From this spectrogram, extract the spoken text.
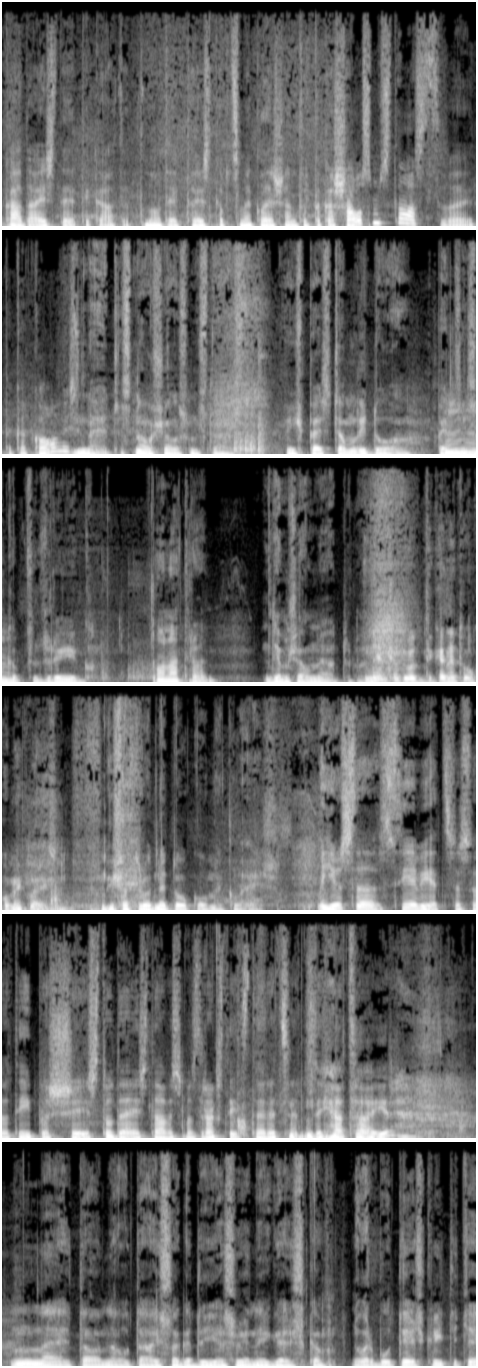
kādā estētikā tad notiek tā izkapts meklēšana? Tur tā kā šausmu stāsts vai tā kā komisks? Nē, tas nav šausmu stāsts. Viņš pēc tam lido, pēc mm. izkapts uz Rīgu. Un atrod. Diemžēl neatrod. Ne, viņš atrod tikai ne to, ko meklējis. Viņš atrod ne to, ko meklējis. Jūs, sievietes, esat īpaši studējis, tā vismaz rakstīts te recenzijā, tā ir. Nē, tā nav. Tā ir sagadījies vienīgais, ka nu, varbūt tieši kritiķē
